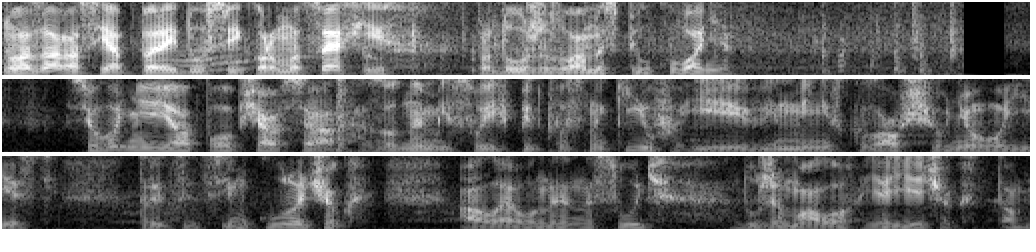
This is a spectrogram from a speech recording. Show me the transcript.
Ну а зараз я перейду в свій кормоцех і продовжу з вами спілкування. Сьогодні я пообщався з одним із своїх підписників, і він мені сказав, що в нього є 37 курочок, але вони несуть дуже мало яєчок. Там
